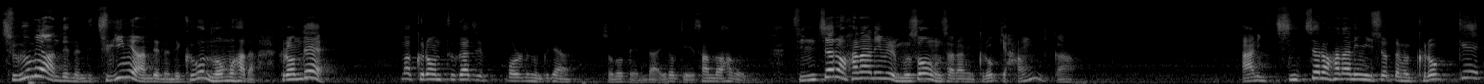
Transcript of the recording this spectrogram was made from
죽으면 안 되는데 죽이면 안 되는데 그건 너무하다. 그런데 막 그런 두 가지 벌은 그냥 줘도 된다 이렇게 산도 하고 있는 진짜로 하나님을 무서운 사람이 그렇게 합니까? 아니 진짜로 하나님이셨다면 그렇게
